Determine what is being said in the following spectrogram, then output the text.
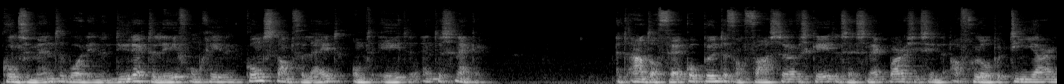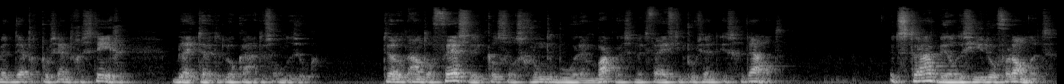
Consumenten worden in hun directe leefomgeving constant verleid om te eten en te snacken. Het aantal verkooppunten van fastserviceketens en snackbars is in de afgelopen 10 jaar met 30% gestegen, blijkt uit het Locatus-onderzoek. Terwijl het aantal verswinkels zoals groenteboeren en bakkers met 15% is gedaald. Het straatbeeld is hierdoor veranderd.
